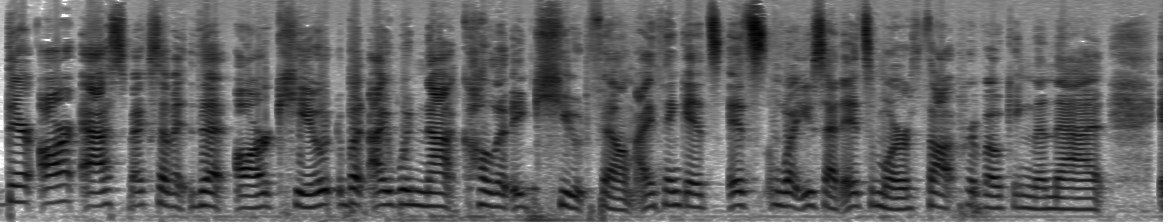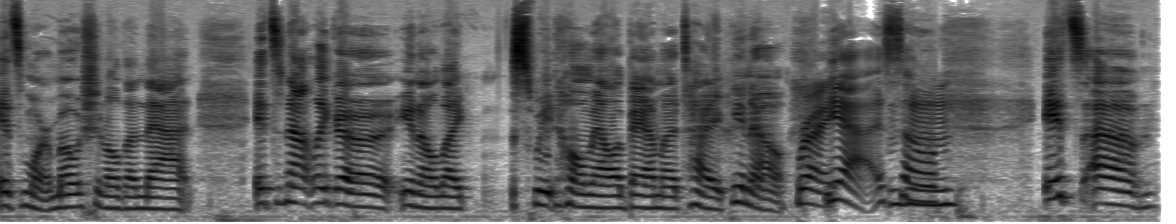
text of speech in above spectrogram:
there are aspects of it that are cute, but I would not call it a cute film. I think it's it's what you said. It's more thought provoking than that. It's more emotional than that. It's not like a you know like Sweet Home Alabama type. You know, Right. Yeah. So it's um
